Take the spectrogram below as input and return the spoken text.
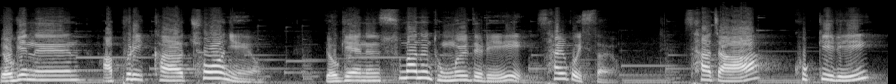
여기는 아프리카 초원이에요. 여기에는 수많은 동물들이 살고 있어요. 사자, 코끼리,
